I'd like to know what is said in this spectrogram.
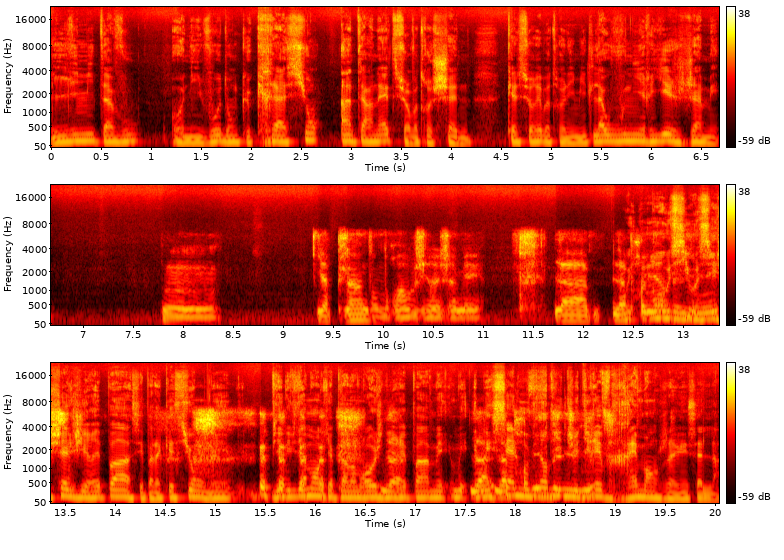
limite à vous au niveau donc création internet sur votre chaîne? Quelle serait votre limite? Là où vous n'iriez jamais Hmm. Il y a plein d'endroits où j'irai jamais. La, la Oui, première Moi aussi, aux Seychelles, j'irai pas, c'est pas la question. Mais bien évidemment qu'il y a plein d'endroits où je n'irai pas. Mais, mais, la- mais celle où vous première dites, des je n'irai vraiment jamais celle-là.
